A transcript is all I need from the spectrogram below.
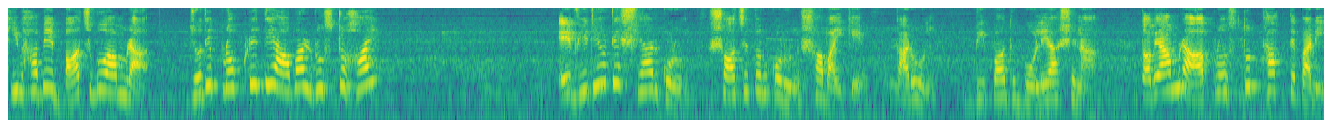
কীভাবে বাঁচবো আমরা? যদি প্রকৃতি আবার রুষ্ট হয়? এই ভিডিওটি শেয়ার করুন, সচেতন করুন সবাইকে, কারণ বিপদ বলে আসে না। তবে আমরা প্রস্তুত থাকতে পারি।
